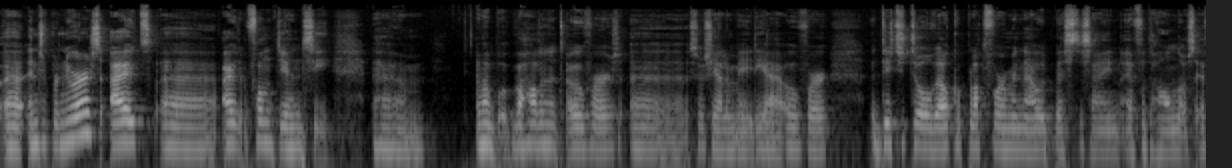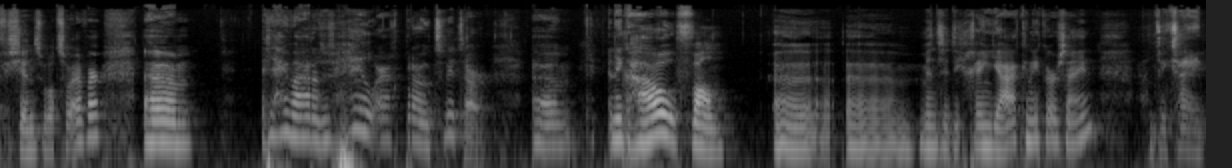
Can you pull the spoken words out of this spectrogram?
uh, entrepreneurs uit, uh, uit, van Gen. Um, en we, hadden het over sociale media, over digital, welke platformen nou het beste zijn, of het handigst, efficiëntie, whatsoever. Um, zij waren dus heel erg pro-Twitter. En ik hou van uh, uh, mensen die geen ja-knikker zijn. Want ik zei,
